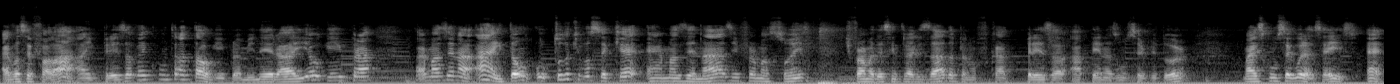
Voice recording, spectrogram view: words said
Aí você fala, ah, a empresa vai contratar alguém para minerar e alguém para armazenar. Ah, então tudo que você quer é armazenar as informações de forma descentralizada para não ficar presa a apenas um servidor, mas com segurança, é isso? É.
